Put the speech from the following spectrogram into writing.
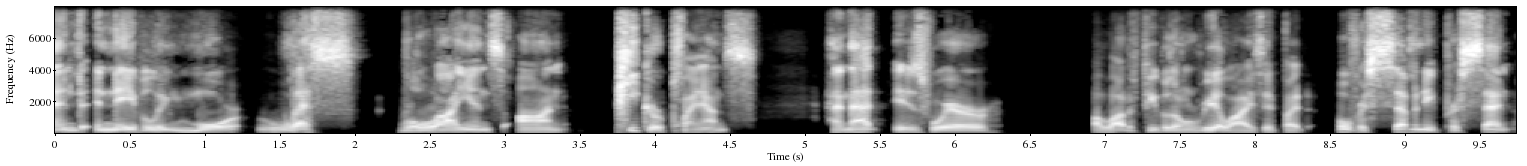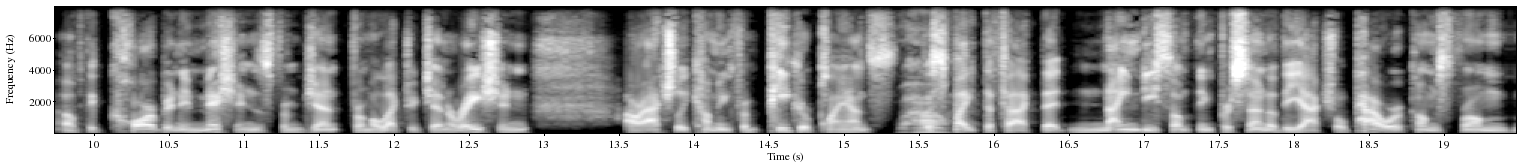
and enabling more less reliance on peaker plants. And that is where a lot of people don't realize it, but over 70% of the carbon emissions from gen- from electric generation are actually coming from peaker plants, wow. despite the fact that 90 something percent of the actual power comes from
